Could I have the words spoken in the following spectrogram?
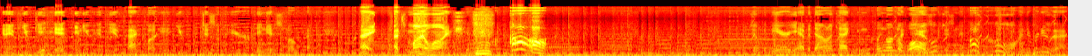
And if you get hit and you hit the attack button, you disappear. Ninja Smoke Vanish. Hey, that's my line. Ah! Jump in the air, you have a down attack, you can cling onto I walls, do? which is nifty. Oh, cool. I never knew that.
